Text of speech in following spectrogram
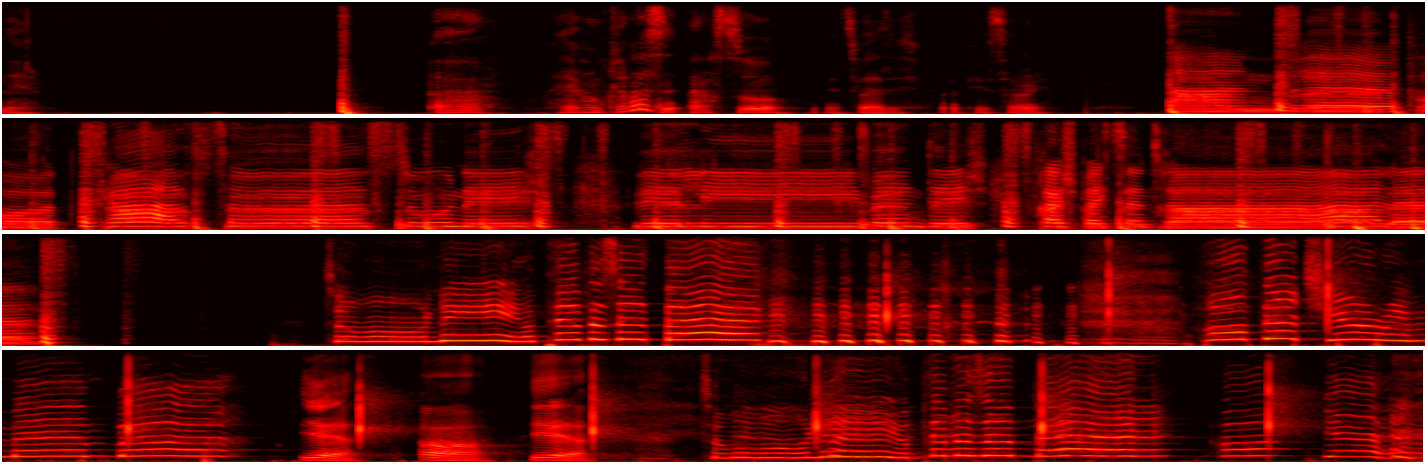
Nee. Ah, hey, warum klappt das nicht? Ach so, jetzt weiß ich. Okay, sorry. Andere Podcasts hörst du nicht. Wir lieben dich. Freisprechzentrale. Tony und Pepper sind back. Hope that you remember. Yeah, ah, yeah. Tony und Pepper sind back. Oh, yeah.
